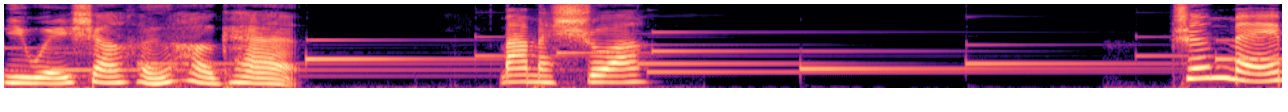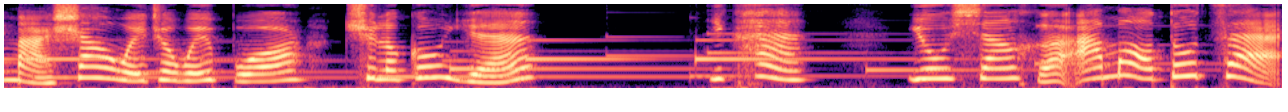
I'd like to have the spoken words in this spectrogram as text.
你围上很好看，妈妈说。真美马上围着围脖去了公园，一看，幽香和阿茂都在。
